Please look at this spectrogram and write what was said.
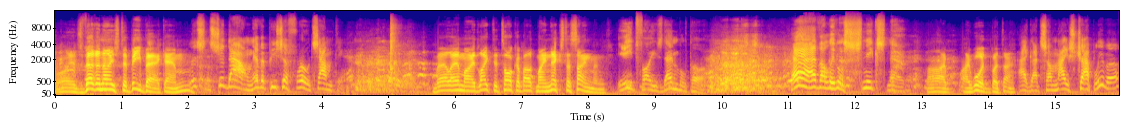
Well, it's very nice to be back, Em. Listen, sit down. Have a piece of fruit, something. Well, Em, I'd like to talk about my next assignment. Eat first, then we'll talk. Have a little sneak snack. I, I would, but uh, I got some nice chopped liver,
